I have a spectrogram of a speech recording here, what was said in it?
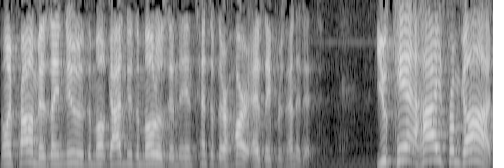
The only problem is they knew the, God knew the motives and the intent of their heart as they presented it. You can't hide from God.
